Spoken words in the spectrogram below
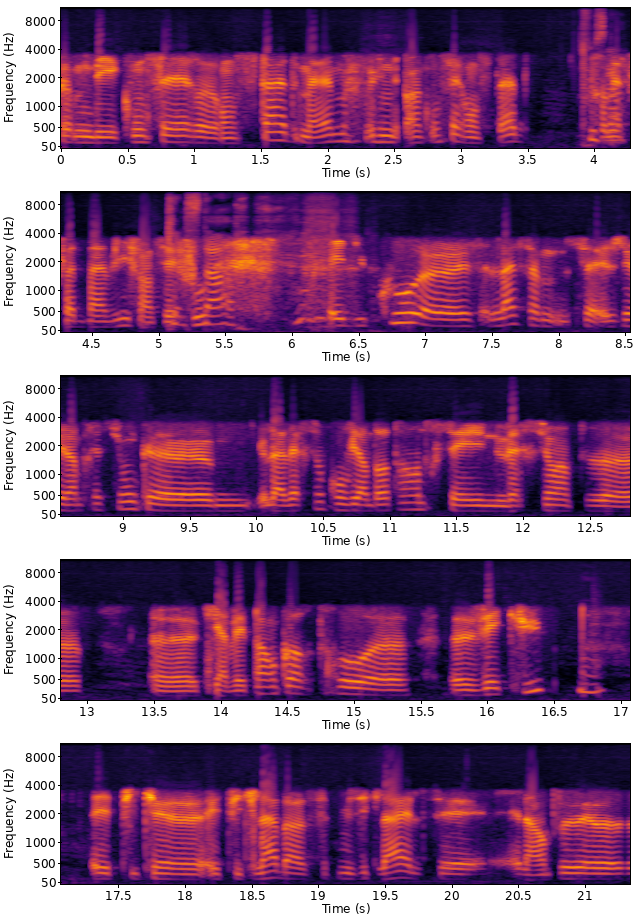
comme des concerts en stade même, un concert en stade première fois de ma vie, enfin c'est fou. Et du coup, euh, là, ça, j'ai l'impression que euh, la version qu'on vient d'entendre, c'est une version un peu euh, euh qui avait pas encore trop vécu. Et puis que, et puis que là, bah, cette musique-là, elle, c'est, elle a un peu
